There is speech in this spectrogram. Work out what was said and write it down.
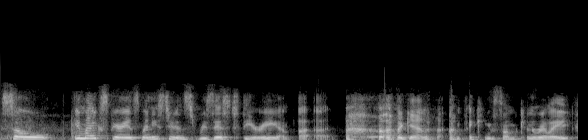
So in my experience, many students resist theory. Uh, uh again, I'm thinking some can relate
